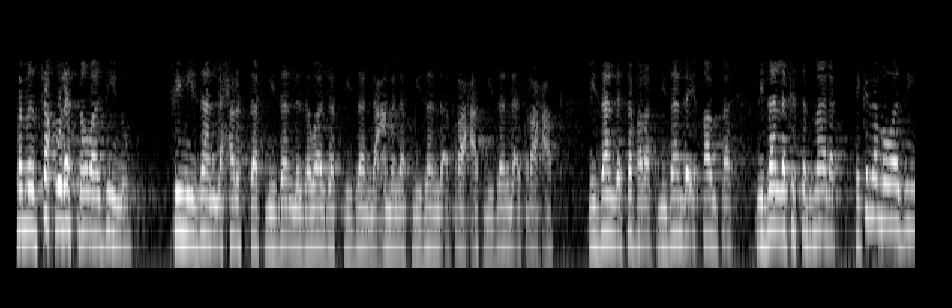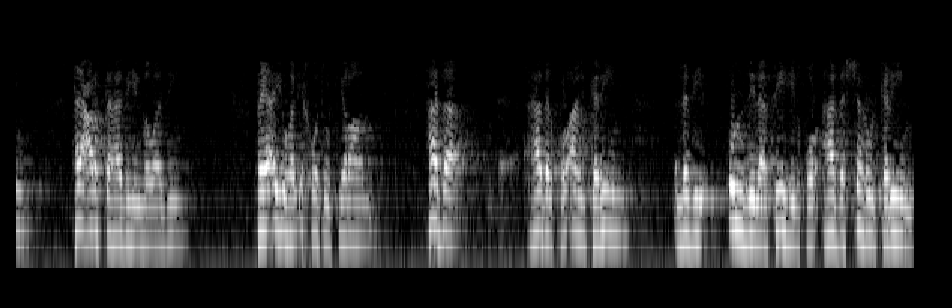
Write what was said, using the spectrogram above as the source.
فمن ثقلت موازينه في ميزان لحرفتك ميزان لزواجك ميزان لعملك ميزان لأفراحك ميزان لأتراحك ميزان لسفرك ميزان لإقامتك ميزان لكسب مالك هي كلها موازين. هل عرفت هذه الموازين؟ فيا أيها الإخوة الكرام هذا هذا القرآن الكريم الذي أنزل فيه هذا الشهر الكريم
